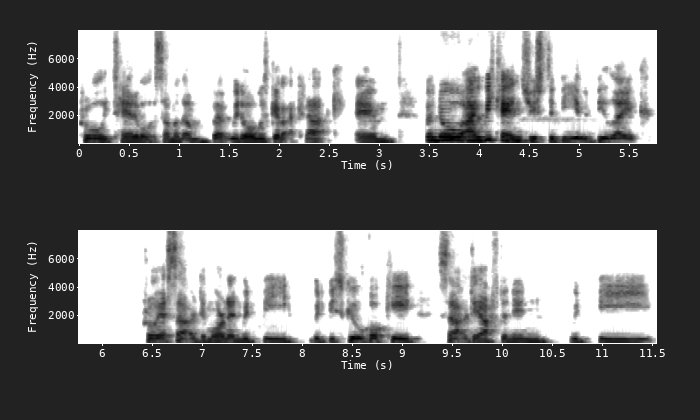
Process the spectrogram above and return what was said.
Probably terrible at some of them, but we'd always give it a crack. Um, but no, I weekends used to be. It would be like probably a Saturday morning would be would be school hockey. Saturday afternoon would be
